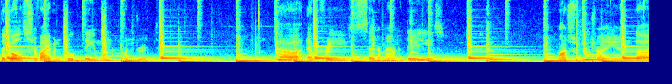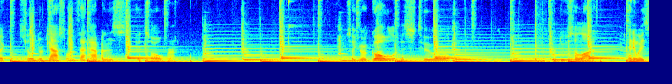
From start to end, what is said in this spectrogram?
The goal is survive until day 100. Uh, every set amount of days, monster will try and uh, kill your castle. If that happens, it's over. So your goal is to produce a lot of. Anyways,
